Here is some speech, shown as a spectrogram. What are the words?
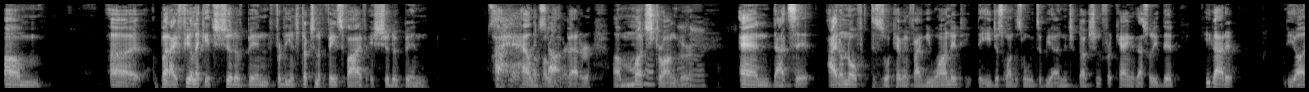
Um, uh, but I feel like it should have been for the introduction of Phase Five. It should have been a hell of a lot stronger. better, uh, much Mhm. stronger, Mhm. and that's Mhm. it. I don't know if this is what Kevin Feige wanted. Did he just want this movie to be an introduction for Kang? If that's what he did, he got it. The uh,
